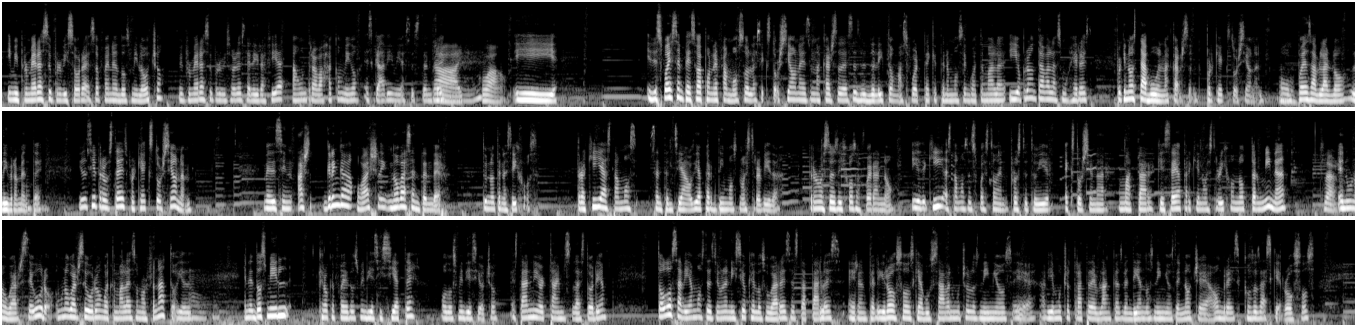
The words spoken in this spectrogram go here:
Y mi primera supervisora, eso fue en el 2008, mi primera supervisora de serigrafía aún trabaja conmigo, es Gaby, mi asistente. Ay, wow. Y, y después empezó a poner famoso las extorsiones en la cárcel. Ese es el delito más fuerte que tenemos en Guatemala. Y yo preguntaba a las mujeres, porque no es tabú en la cárcel, porque extorsionan. O puedes hablarlo libremente. Yo decía, pero ustedes, ¿por qué extorsionan? Me dicen, "Ash- gringa o Ashley, no vas a entender. Tú no tienes hijos. Pero aquí ya estamos sentenciados, ya perdimos nuestra vida pero nuestros hijos afuera no. Y aquí estamos dispuestos en prostituir, extorsionar, matar, que sea para que nuestro hijo no termine Claro. en un hogar seguro. Un hogar seguro en Guatemala es un orfanato. Y en el 2000, creo que fue 2017 o 2018, está en New York Times la historia. Todos sabíamos desde un inicio que los hogares estatales eran peligrosos, que abusaban mucho los niños, eh, había mucho trata de blancas vendiendo los niños de noche a hombres, cosas asquerosos.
